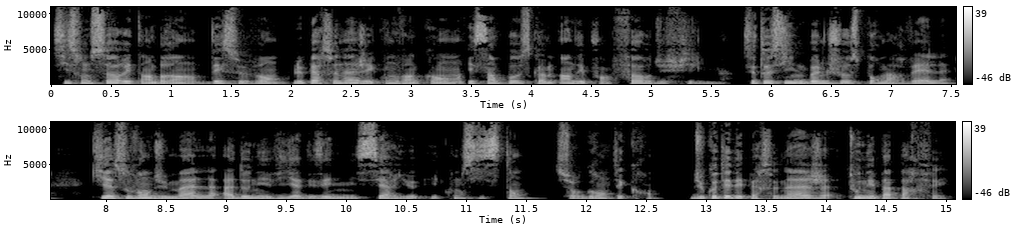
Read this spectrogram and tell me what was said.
Si son sort est un brin décevant, le personnage est convaincant et s'impose comme un des points forts du film. C'est aussi une bonne chose pour Marvel, qui a souvent du mal à donner vie à des ennemis sérieux et consistants sur grand écran. Du côté des personnages, tout n'est pas parfait.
